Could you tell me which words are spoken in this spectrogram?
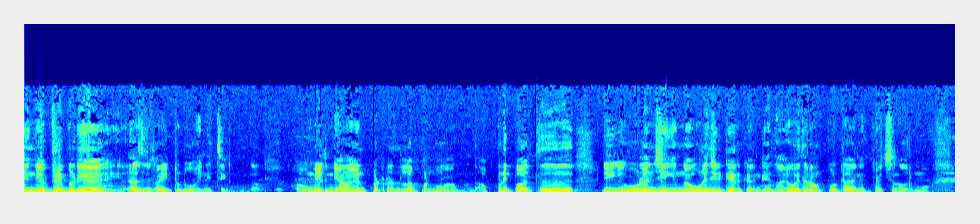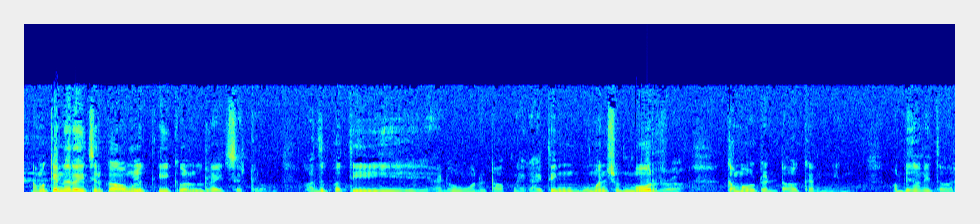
think everybody has right to do anything அவங்களுக்கு நியாயம் பண்ணுறதெல்லாம் பண்ணலாம். அப்படி பார்த்து நீங்கள் ஒளிஞ்சிங்கன்னா ஒளிஞ்சிக்கிட்டே இருக்க வேண்டியது ஐயோ இதை நான் போட்டால் எனக்கு பிரச்சனை வருமோ? நமக்கு என்ன ரைட்ஸ் இருக்கோ அவங்களுக்கு ஈக்குவல் ரைட்ஸ் இருக்கு. அது பற்றி ஐ டோன்ட் வாண்ட் டாக் நைக் I think women should more come out and talk and அப்படிதானே தவிர.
